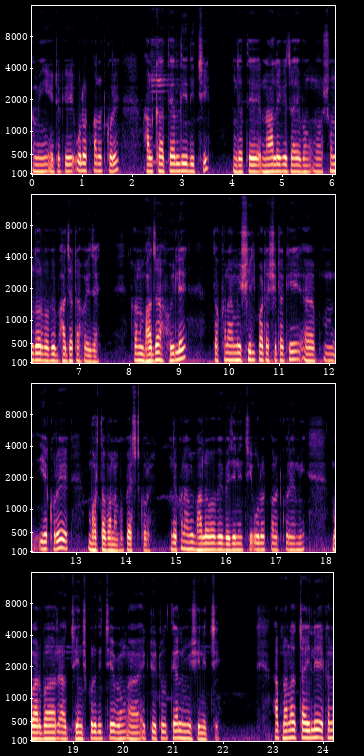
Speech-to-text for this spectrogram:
আমি এটাকে উলট পালট করে হালকা তেল দিয়ে দিচ্ছি, যাতে না লেগে যায় এবং সুন্দরভাবে ভাজাটা হয়ে যায়। কারণ ভাজা হইলে তখন আমি শিলপাটা সেটাকে ইয়ে করে ভর্তা বানাবো, পেস্ট করে। দেখুন, আমি ভালোভাবে ভেজে নিচ্ছি উলট পালট করে আমি বারবার চেঞ্জ করে দিচ্ছি এবং একটু একটু তেল মিশিয়ে নিচ্ছি। আপনারা চাইলে এখানে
